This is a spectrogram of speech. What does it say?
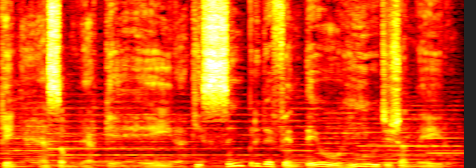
Quem é essa mulher guerreira que sempre defendeu o Rio de Janeiro?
